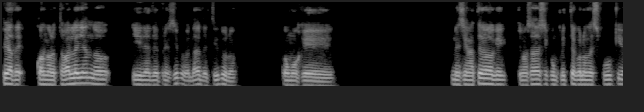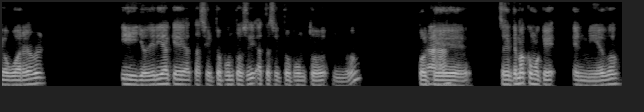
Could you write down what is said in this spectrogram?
Fíjate, cuando lo estabas leyendo y desde el principio, ¿verdad? Desde el título, como que mencionaste lo que, que, no sabes si cumpliste con lo de Spooky o whatever. Y yo diría que hasta cierto punto sí, hasta cierto punto no. Porque se siente más como que el miedo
